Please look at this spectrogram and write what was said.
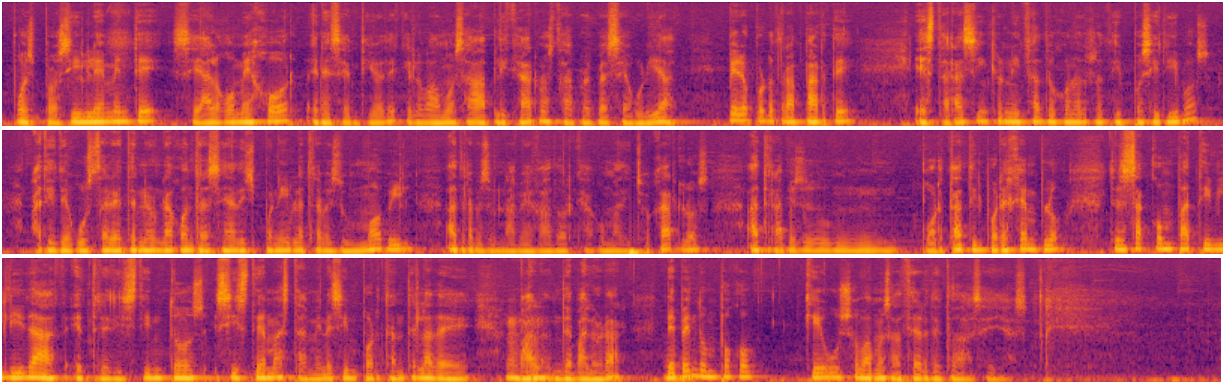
pues posiblemente sea algo mejor en el sentido de que lo vamos a aplicar nuestra propia seguridad. Pero por otra parte, ¿estará sincronizado con otros dispositivos? ¿A ti te gustaría tener una contraseña disponible a través de un móvil, a través de un navegador, que como ha dicho Carlos, a través de un portátil, por ejemplo? Entonces esa compatibilidad entre distintos sistemas también es importante la de, de valorar. Depende un poco qué uso vamos a hacer de todas ellas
